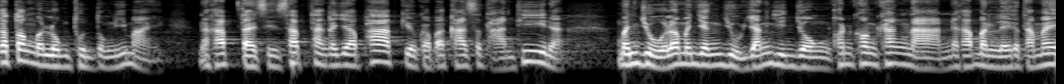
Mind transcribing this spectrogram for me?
ก็ต้องมาลงทุนตรงนี้ใหม่นะครับแต่สินทรัพย์ทางกายภาพเกี่ยวกับอาคารสถานที่เนี่ย มันอยู่แล้วมันยังอยู่ยั้งยืนยงค่อนค่อนข้างนานนะครับมันเลยก็ทำให้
